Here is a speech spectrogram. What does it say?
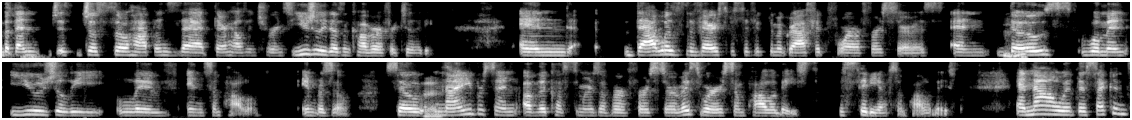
but then just just so happens that their health insurance usually doesn't cover fertility and that was the very specific demographic for our first service. And mm-hmm. those women usually live in Sao Paulo, in Brazil. So ninety percent of the customers of our first service were Sao Paulo based, the city of Sao Paulo based. And now with the second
